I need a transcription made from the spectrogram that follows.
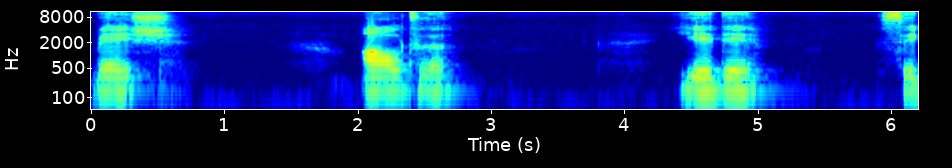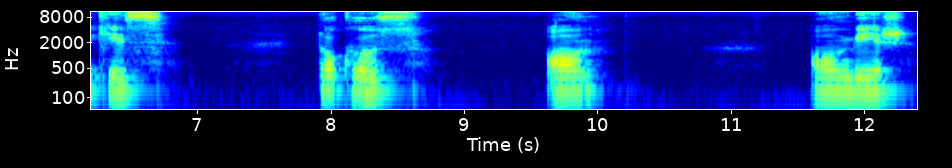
5 6 7 8 9 10 11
